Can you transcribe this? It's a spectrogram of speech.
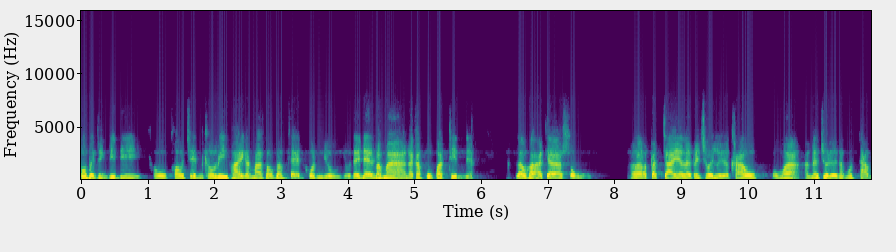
ก็เป็นสิ่งที่ดีเขาเขาเช่นเขาลี้ภัยกันมาสองสามแสนคนอยู่อยู่ในแดนพม่านะครับ ผู้พัดถิ่นเนี่ย เราก็อาจจะส่งปัจจัยอะไรไปช่วยเหลือเขาผมว่าอันนั้นช่วยเหลือทางมนุษยธรรม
